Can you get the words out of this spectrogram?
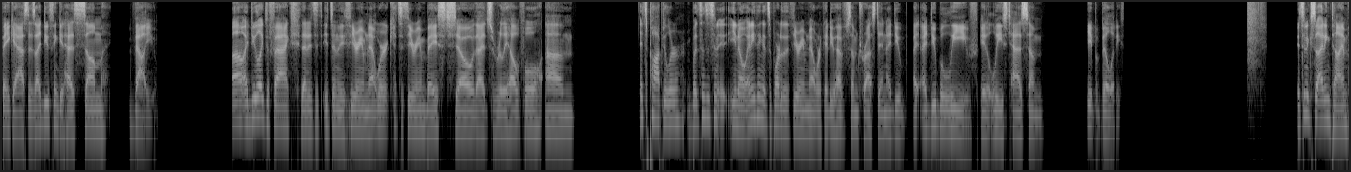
fake asses. I do think it has some value. Uh, I do like the fact that it's it's in the Ethereum network. It's Ethereum based, so that's really helpful. Um, it's popular, but since it's in, you know anything that's a part of the Ethereum network, I do have some trust in. I do I, I do believe it at least has some capabilities. It's an exciting time.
